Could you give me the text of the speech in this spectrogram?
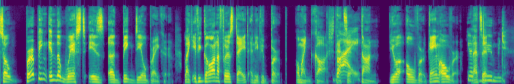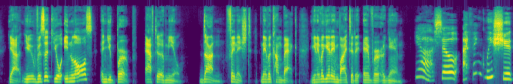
So burping in the West is a big deal breaker. Like if you go on a first date and if you burp, oh my gosh, that's Bye. it. Done. You are over. Game over. You're that's it. doomed. Yeah. You visit your in-laws and you burp after a meal. Done. Finished. Never come back. You never get invited ever again. Yeah, so I think we should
